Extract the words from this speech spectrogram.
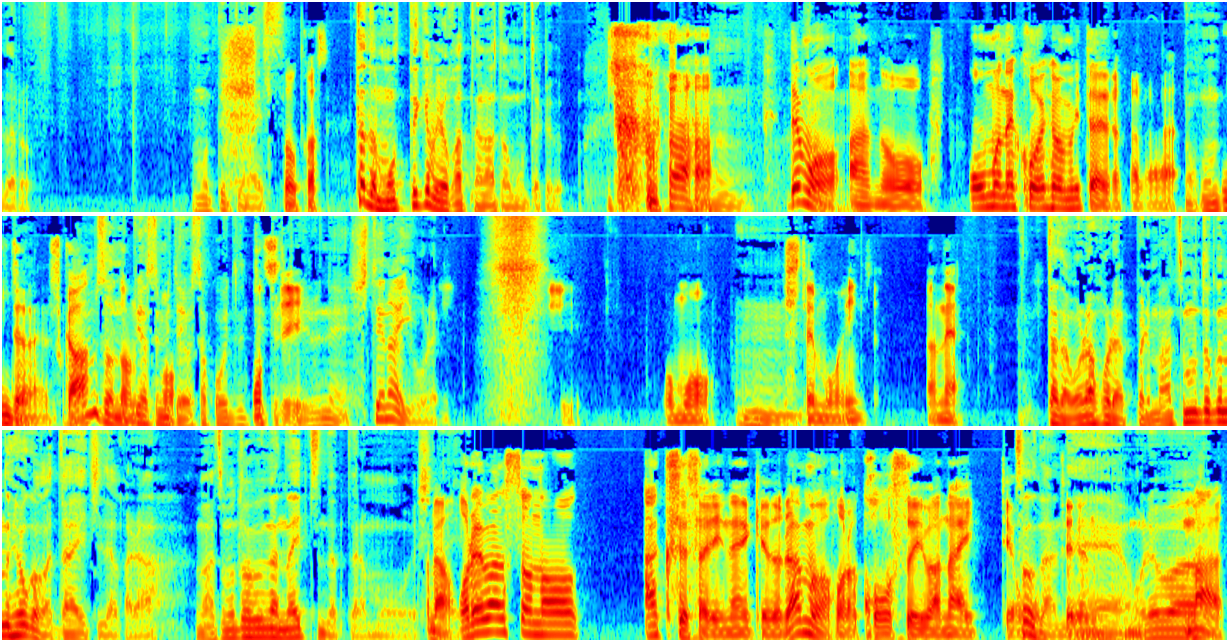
だろう。持ってってないです。そうか。ただ持ってけばよかったなと思ったけど。うん、でも、あの、おおむね好評みたいだから、いいんじゃないですか？アムソンのピアス見たよさこいでってるね。してないよ、俺。思う。してもいいんじゃないかね。ただ俺はほらやっぱり松本くんの評価が第一だから、松本くんがないっつうんだったらもう。俺はその、アクセサリーないけど、ラムはほら香水はないって思ってる。そうだね。俺は。まあ、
